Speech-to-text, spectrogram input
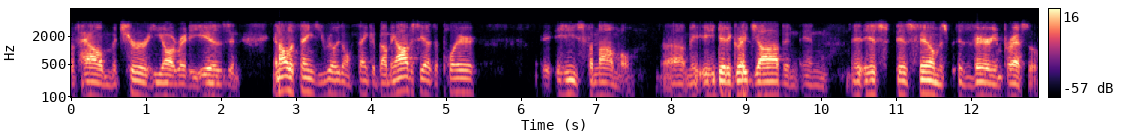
of how mature he already is and and all the things you really don't think about. I mean, obviously as a player, he's phenomenal. Um, he, he did a great job, and and his his film is is very impressive.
